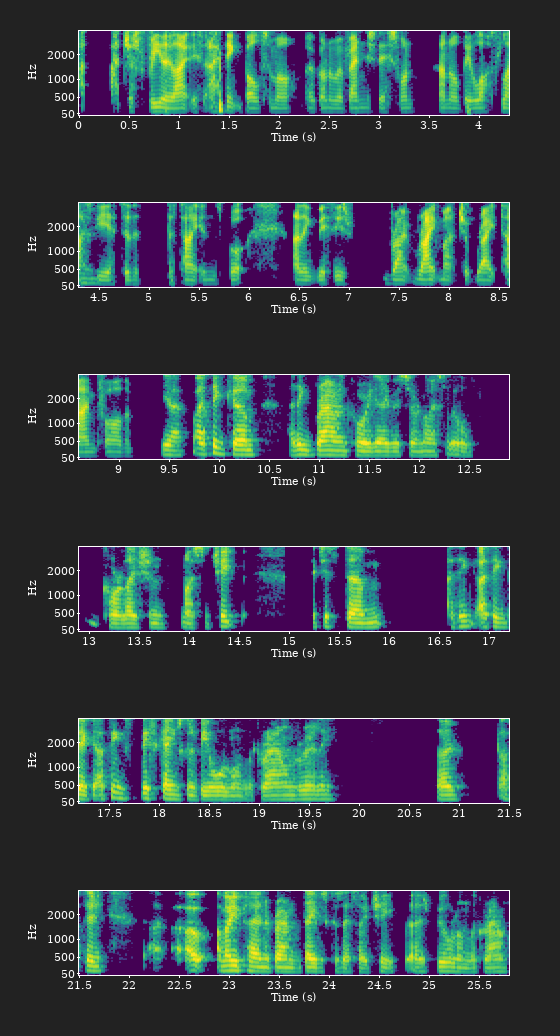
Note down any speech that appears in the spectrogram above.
I, I just really like this. I think Baltimore are going to avenge this one. I know they lost last mm. year to the, the Titans, but I think this is right right matchup, right time for them. Yeah, I think um, I think Brown and Corey Davis are a nice little correlation, nice and cheap. it just um, I think I think they I think this game's going to be all on the ground really. Though that's the only. I, am only playing the Brown and Davis because they're so cheap, but it'll be all on the ground.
